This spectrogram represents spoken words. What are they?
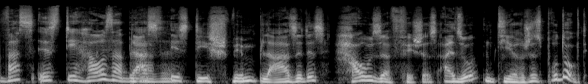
Was ist die Hauserblase? Das ist die Schwimmblase des Hauserfisches, also ein tierisches Produkt.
